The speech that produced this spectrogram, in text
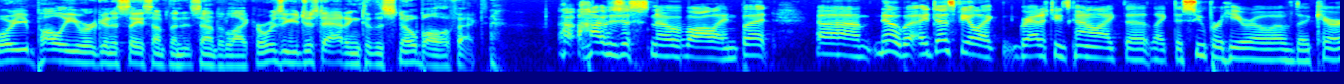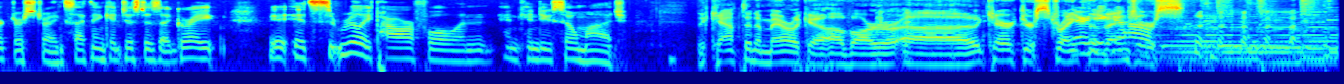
Or you, Paula, you were going to say something that sounded like, or was it you just adding to the snowball effect? I was just snowballing, but um, no, but it does feel like gratitude's kind of like the like the superhero of the character strengths. I think it just is a great. It, it's really powerful and and can do so much. The Captain America of our uh, character strength There you go. Avengers.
